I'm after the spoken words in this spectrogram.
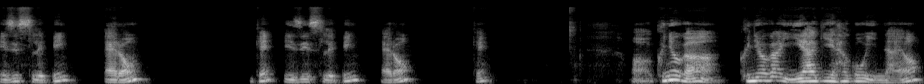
Is he sleeping at home? Okay? Is he sleeping at home? 어, 그녀가 그녀가 이야기하고 있나요?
